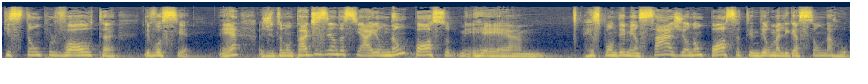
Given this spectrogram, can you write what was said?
que estão por volta de você. Né? A gente não está dizendo assim, ah, eu não posso é, responder mensagem, eu não posso atender uma ligação na rua.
